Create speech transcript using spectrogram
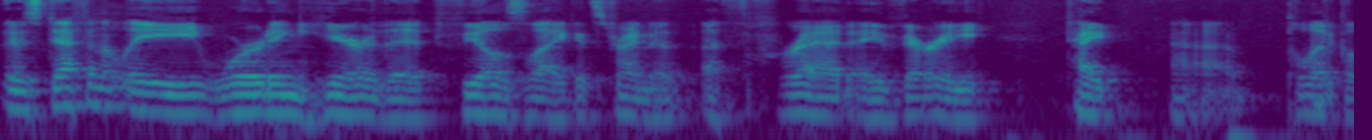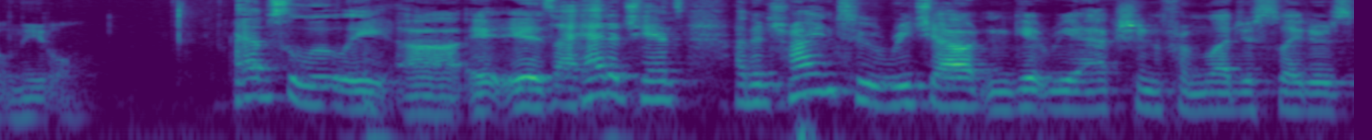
there's definitely wording here that feels like it's trying to uh, thread a very tight uh, political needle. Absolutely, uh, it is. I had a chance. I've been trying to reach out and get reaction from legislators.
